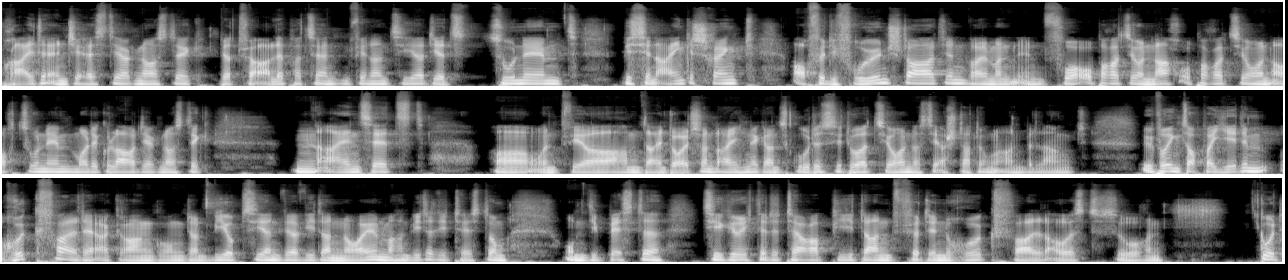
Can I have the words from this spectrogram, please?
breite NGS-Diagnostik wird für alle Patienten finanziert, jetzt zunehmend bisschen eingeschränkt, auch für die frühen Stadien, weil man in Voroperation, Nachoperation auch zunehmend molekulare Diagnostik hm, einsetzt. Äh, und wir haben da in Deutschland eigentlich eine ganz gute Situation, was die Erstattung anbelangt. Übrigens auch bei jedem Rückfall der Erkrankung, dann biopsieren wir wieder neu und machen wieder die Testung, um die beste zielgerichtete Therapie dann für den Rückfall auszusuchen. Gut,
